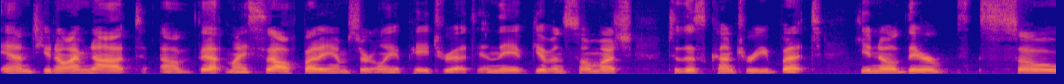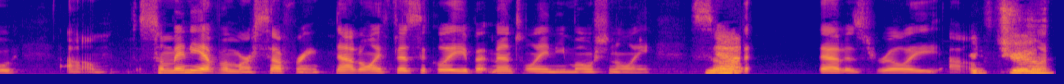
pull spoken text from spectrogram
And, you know, I'm not a vet myself, but I am certainly a patriot. And they've given so much to this country, but, you know, they're so, um, so many of them are suffering, not only physically, but mentally and emotionally. So yeah. that, that is really um, it's true. One,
